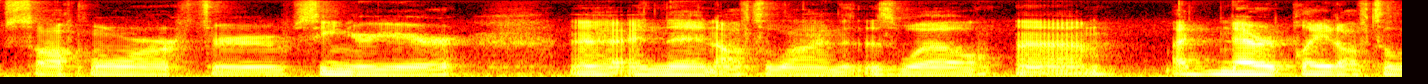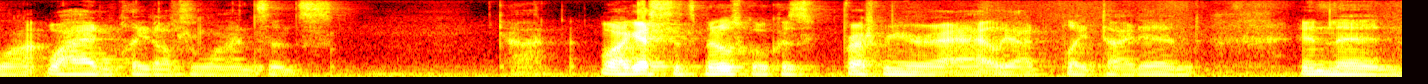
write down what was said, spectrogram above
sophomore through senior year, uh, and then off the line as well. Um, I'd never played off the line. Well, I hadn't played off the line since, God, well, I guess since middle school because freshman year at Atlee, I'd played tight end. And then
